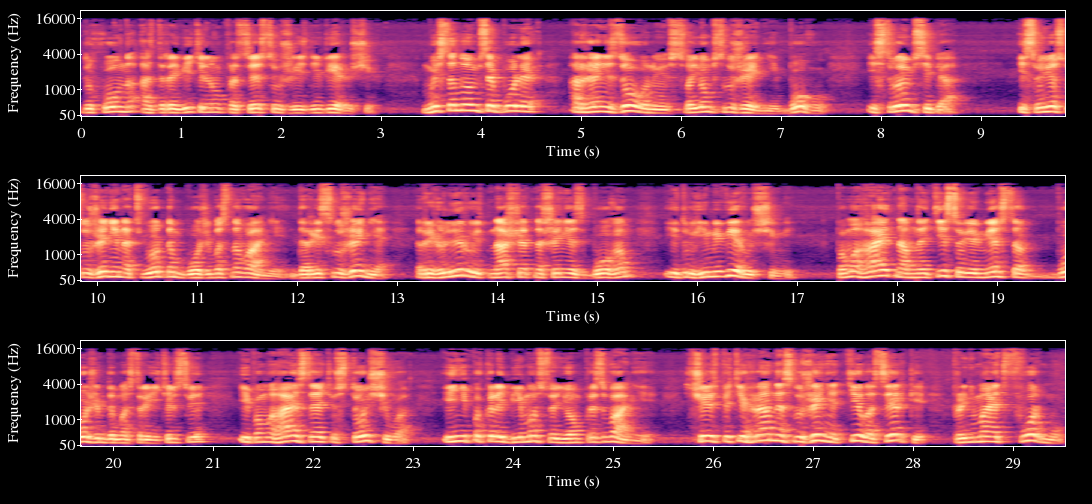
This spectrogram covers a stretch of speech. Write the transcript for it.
духовно-оздоровительному процессу в жизни верующих. Мы становимся более организованными в своем служении Богу и строим себя и свое служение на твердом Божьем основании. Дары служения регулируют наши отношения с Богом и другими верующими – помогает нам найти свое место в Божьем домостроительстве и помогает стоять устойчиво и непоколебимо в своем призвании. Через пятигранное служение тело церкви принимает форму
